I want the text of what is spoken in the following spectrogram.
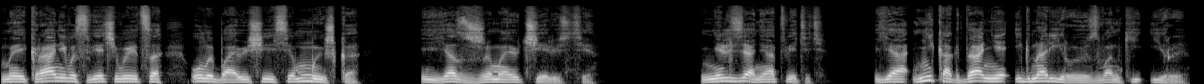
На экране высвечивается улыбающаяся мышка, и я сжимаю челюсти. Нельзя не ответить. Я никогда не игнорирую звонки Иры.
